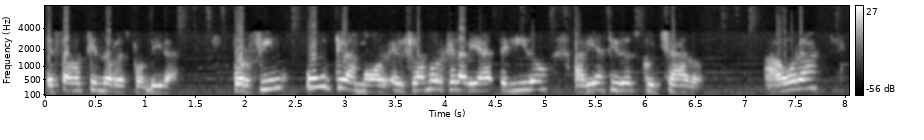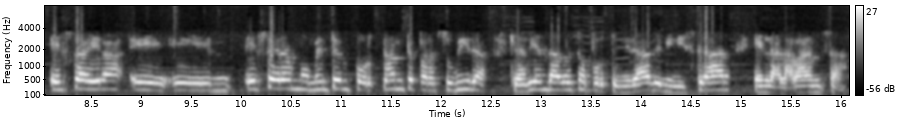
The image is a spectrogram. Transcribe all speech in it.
estaba siendo respondida. Por fin un clamor, el clamor que él había tenido había sido escuchado. Ahora esta era, eh, este era un momento importante para su vida, que le habían dado esa oportunidad de ministrar en la alabanza.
